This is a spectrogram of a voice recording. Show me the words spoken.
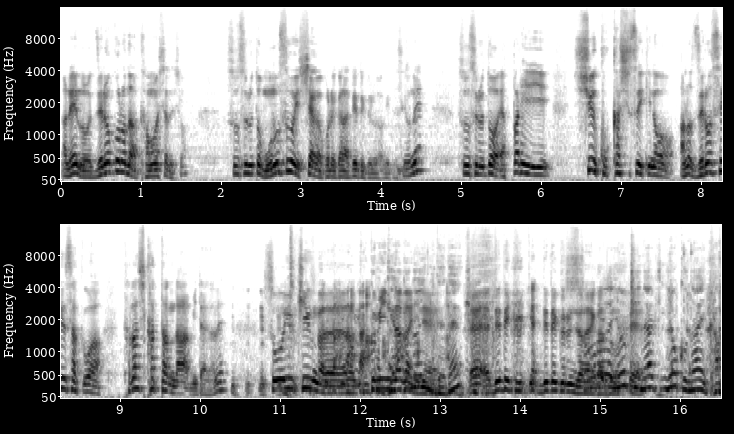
例のゼロコロナ緩和したでしょそうするとものすごい死者がこれから出てくるわけですよね。そうするとやっぱり習国家主席のあのゼロ政策は正しかったんだみたいなね、そういう機運が国民の中にね、ねえ出てくる出てくるんじゃないかと思って。よくないか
